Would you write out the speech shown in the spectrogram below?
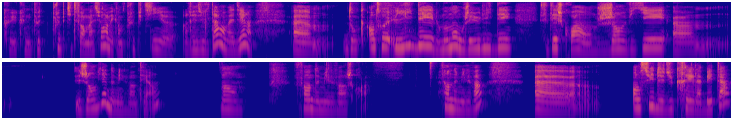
qu'une plus petite formation avec un plus petit euh, résultat, on va dire. Euh, donc entre l'idée, le moment où j'ai eu l'idée, c'était je crois en janvier janvier 2021. Non, fin 2020, je crois. Fin 2020. Euh, ensuite, j'ai dû créer la bêta,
